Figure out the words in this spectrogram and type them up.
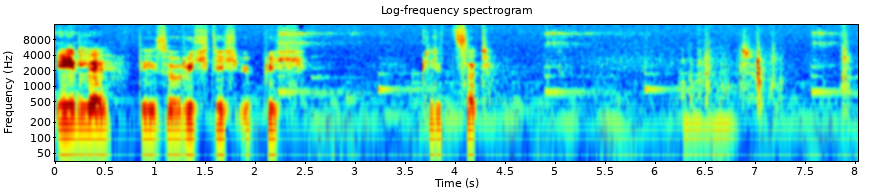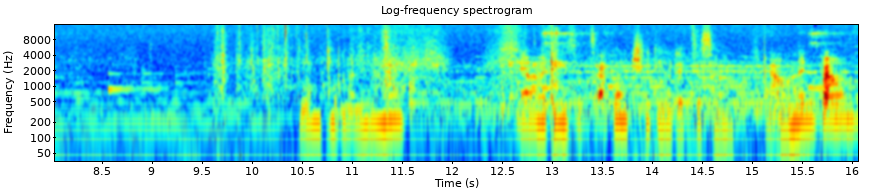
edle die so richtig üppig glitzert. Und so haben wir noch. Ja, die ist jetzt auch ganz schön. Die hat jetzt so einen braunen Baum,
